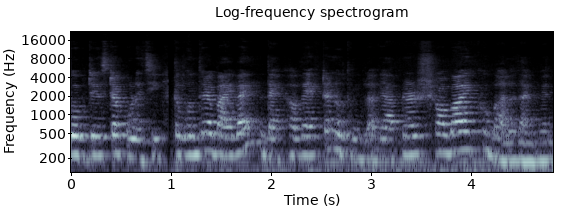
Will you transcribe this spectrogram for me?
গোপ ড্রেসটা পরেছি। তো বন্ধুরা বাই বাই দেখা হবে একটা নতুন ব্লগে আপনারা সবাই খুব ভালো থাকবেন।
